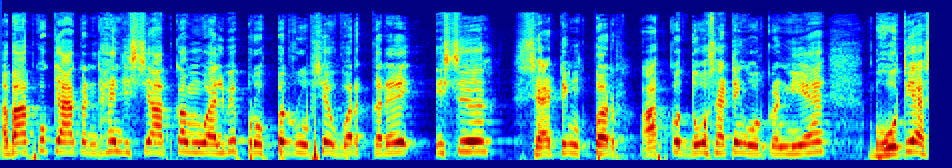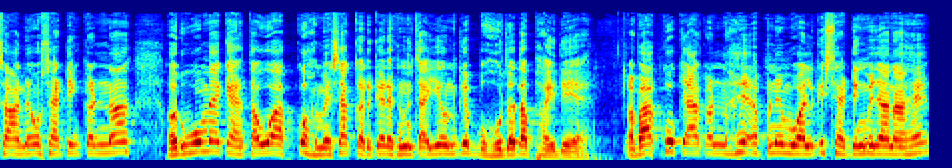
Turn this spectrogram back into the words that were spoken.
अब आपको क्या करना है, जिससे आपका मोबाइल भी प्रॉपर रूप से वर्क करे इस सेटिंग पर। आपको दो सेटिंग और करनी है, बहुत ही आसान है वो सेटिंग करना, और वो मैं कहता हूँ आपको हमेशा करके रखनी चाहिए, उनके बहुत ज़्यादा फ़ायदे हैं। अब आपको क्या करना है, अपने मोबाइल की सेटिंग में जाना है,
